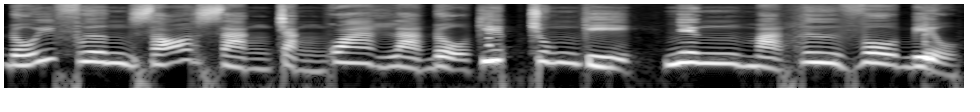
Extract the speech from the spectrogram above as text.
Đối phương rõ ràng chẳng qua là độ kiếp trung kỳ, nhưng mà hư vô biểu.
